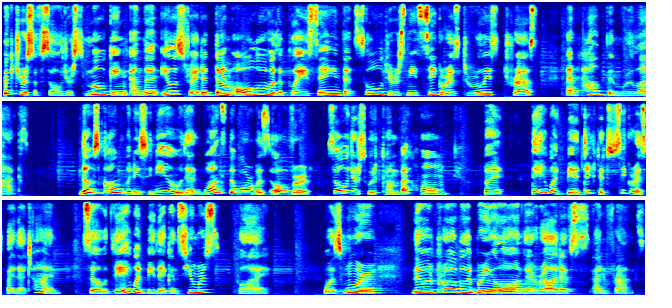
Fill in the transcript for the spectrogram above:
pictures of soldiers smoking, and then illustrated them all over the place, saying that soldiers need cigarettes to release stress and help them relax. Those companies knew that once the war was over, soldiers would come back home, but they would be addicted to cigarettes by that time, so they would be their consumers life. What's more, they would probably bring along their relatives and friends.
